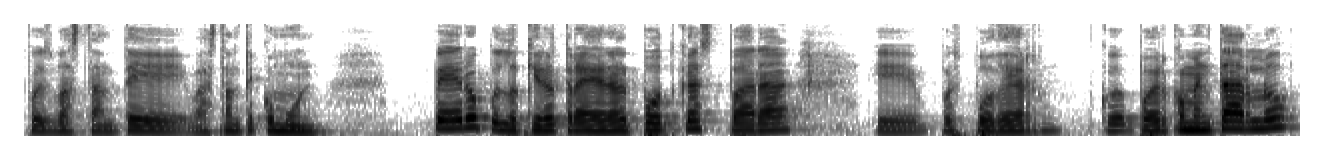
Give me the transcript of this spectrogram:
pues bastante, bastante común. Pero pues lo quiero traer al podcast para eh, pues poder, poder comentarlo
